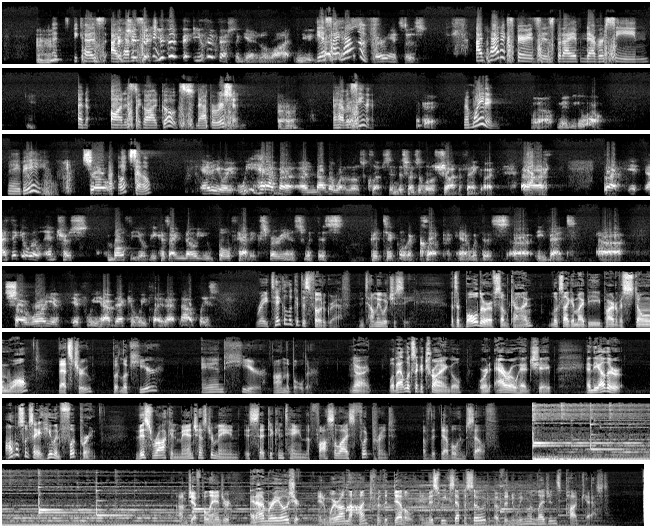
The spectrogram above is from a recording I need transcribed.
Mm-hmm. It's because I but haven't you've, seen you've, it. You've investigated a lot. And you've yes, I have experiences. I've had experiences, but I have never seen an honest to God ghost, an apparition. Uh-huh. I haven't seen it. Okay. I'm waiting. Well, maybe you will. Maybe. So I hope so. anyway, we have a, another one of those clips, and this one's a little short, thank God. Uh, but it, I think it will interest both of you because I know you both had experience with this particular clip and with this uh, event. Uh, so, Roy, if, if we have that, can we play that now, please? Ray, take a look at this photograph and tell me what you see. That's a boulder of some kind. Looks like it might be part of a stone wall. That's true, but look here and here on the boulder. All right. Well, that looks like a triangle or an arrowhead shape, and the other almost looks like a human footprint. This rock in Manchester, Maine is said to contain the fossilized footprint of the devil himself. Jeff Belanger, And I'm Ray Auger. and we're on the hunt for the devil in this week's episode of the New England Legends podcast.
